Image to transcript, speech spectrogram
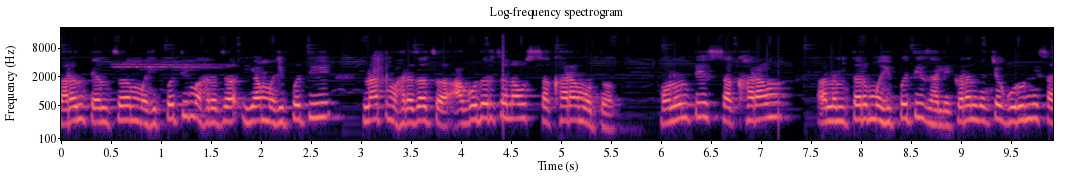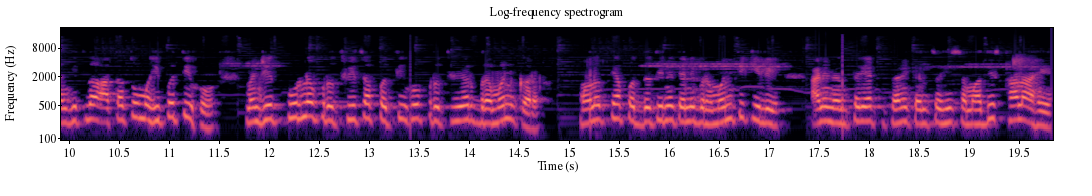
कारण त्यांचं महिपती महाराजा या महिपतीनाथ महाराजाचं अगोदरचं नाव सखाराम होतं. म्हणून ते सखाराम नंतर महिपती झाले. कारण त्यांच्या गुरूंनी सांगितलं आता तू महिपती हो. म्हणजे पूर्ण पृथ्वीचा पती हो पृथ्वीवर भ्रमण कर. म्हणून त्या पद्धतीने त्यांनी भ्रमंती केली आणि नंतर या ठिकाणी त्यांचं हे समाधी स्थान आहे.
